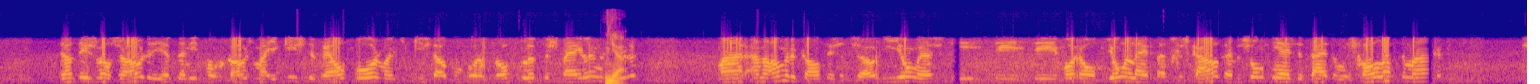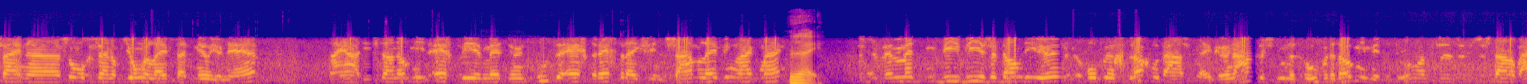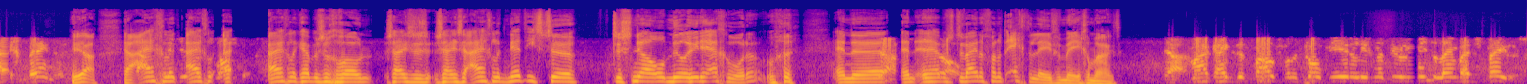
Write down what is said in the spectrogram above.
dat is wel zo. Je hebt daar niet voor gekozen, maar je kiest er wel voor. Want je kiest ook om voor een profclub te spelen, natuurlijk. Maar aan de andere kant is het zo, die jongens die, die, die worden op jonge leeftijd gescout, hebben soms niet eens de tijd om hun school af te maken. Zijn, eh, sommigen zijn op jonge leeftijd miljonair. Nou ja, die staan ook niet echt weer met hun voeten echt rechtstreeks in de samenleving, lijkt mij. Nee. Met wie, wie is er dan die hun op hun gedrag moet aanspreken? Hun ouders doen het, hoeven dat ook niet meer te doen, want ze, ze- staan op eigen benen. Ja, ja eigenlijk, eigenlijk, eigenlijk hebben ze gewoon, zijn, ze, zijn ze eigenlijk net iets te, te snel miljonair geworden. en, eh, en, en hebben ze te weinig van het echte leven meegemaakt. Ja, maar kijk, de fout van het kopiëren ligt natuurlijk niet alleen bij de spelers.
